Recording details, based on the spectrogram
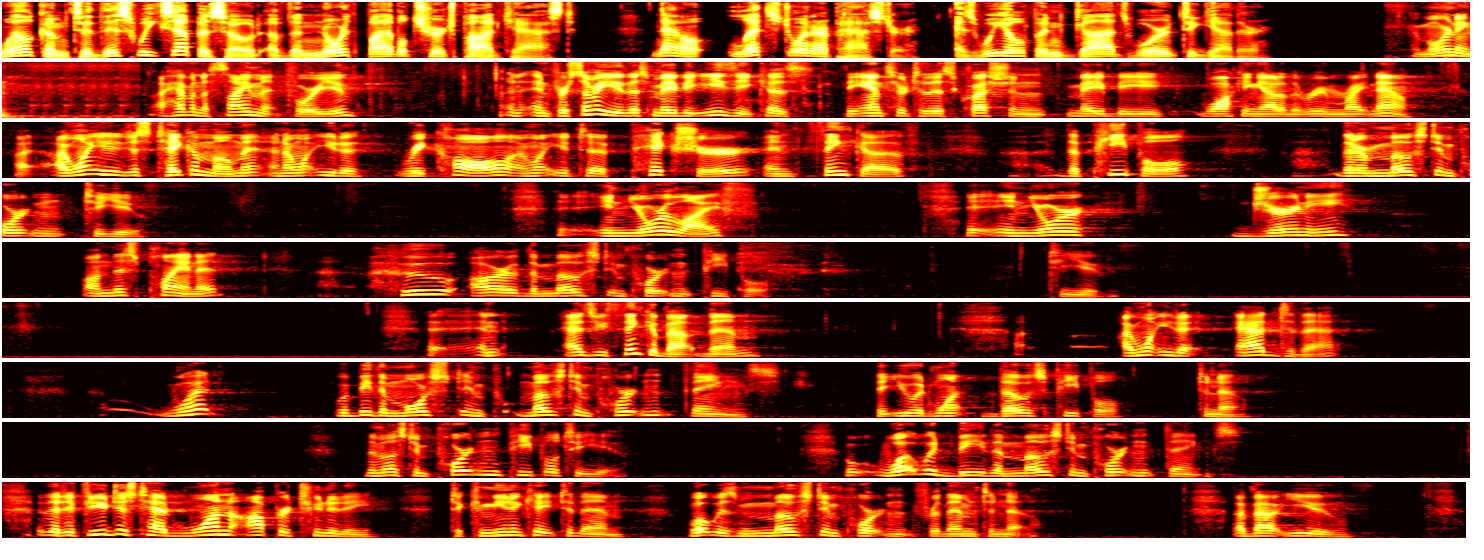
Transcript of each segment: Welcome to this week's episode of the North Bible Church Podcast. Now, let's join our pastor as we open God's Word together. Good morning. I have an assignment for you. And, and for some of you, this may be easy because the answer to this question may be walking out of the room right now. I, I want you to just take a moment and I want you to recall, I want you to picture and think of uh, the people that are most important to you in your life, in your journey on this planet, who are the most important people to you? And as you think about them, I want you to add to that what would be the most, imp- most important things that you would want those people to know? The most important people to you. What would be the most important things? That if you just had one opportunity to communicate to them what was most important for them to know about you,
